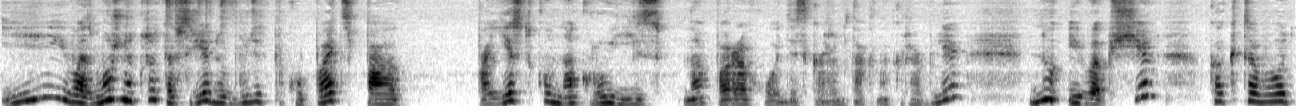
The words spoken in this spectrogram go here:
и, возможно, кто-то в среду будет покупать по поездку на круиз, на пароходе, скажем так, на корабле, ну и вообще, как-то вот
